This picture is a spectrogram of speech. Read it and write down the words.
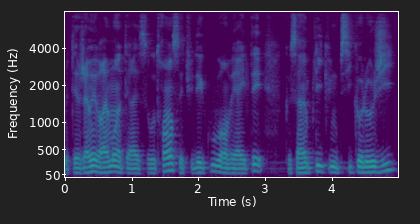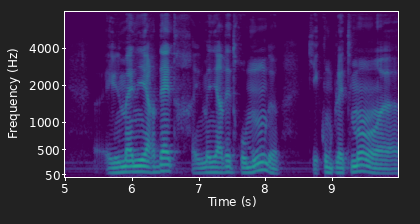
Je m'étais jamais vraiment intéressé aux trans. Et tu découvres en vérité que ça implique une psychologie et une manière d'être, une manière d'être au monde qui est complètement. euh,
